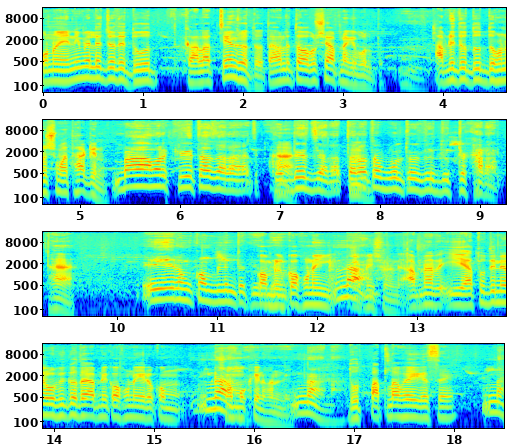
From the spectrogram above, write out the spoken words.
কোনো অ্যানিমেলের যদি দুধ কালার চেঞ্জ হতো তাহলে তো অবশ্যই আপনাকে বলতো। আপনি তো দুধ দোহনের সময় থাকেন। বা আমার ক্রেতা যারা খদ্দের যারা তারা তো বলতো যে দুধটা খারাপ। হ্যাঁ। এরকম কমপ্লেন তো কমপ্লেন কখনোই। আপনি শুনেন আপনার এই এতদিনের অভিজ্ঞতায় আপনি কখনো এরকম। সম্মুখীন হননি? না না। দুধ পাতলা হয়ে গেছে? না।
